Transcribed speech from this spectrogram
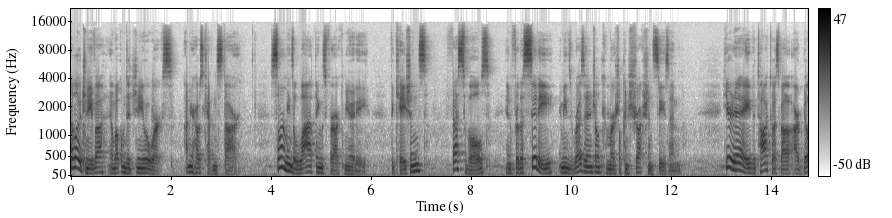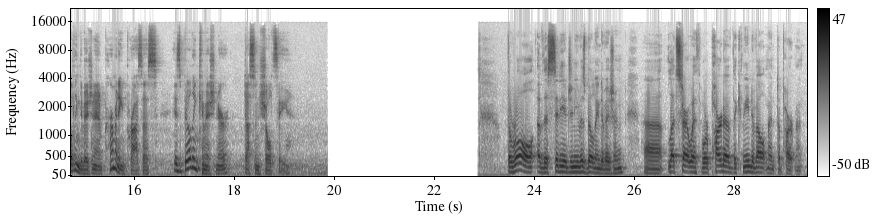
Hello, Geneva, and welcome to Geneva Works. I'm your host, Kevin Starr. Summer means a lot of things for our community vacations, festivals, and for the city, it means residential and commercial construction season. Here today to talk to us about our building division and permitting process is Building Commissioner Dustin Schultze. The role of the City of Geneva's Building Division, uh, let's start with we're part of the Community Development Department.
